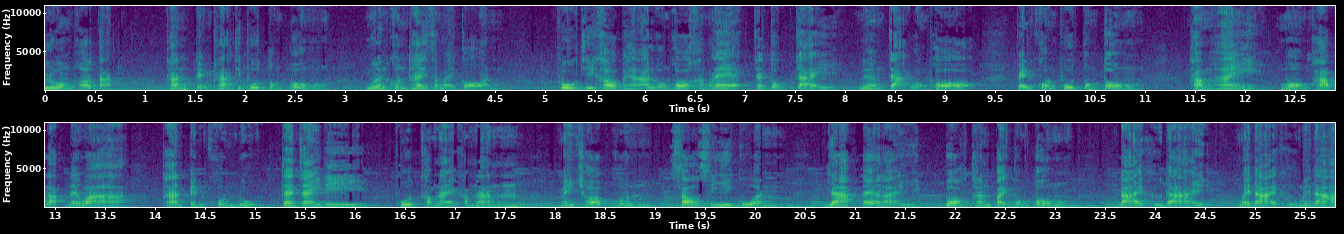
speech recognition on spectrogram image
หลวงพ่อตัดท่านเป็นพระที่พูดตรงๆ เหมือนคนไทยสมัยก่อน ผู้ที่เข้าไปหาหลวงพ่อครั้งแรกจะตกใจ เนื่องจากหลวงพ่อ เป็นคนพูดตรงๆทำให้มองภาพลักษณ์ได้ว่า ท่านเป็นคนดุแต่ใจดี พูดคำไหนคำนั้น ไม่ชอบคนเซาซีกวน อยากได้อะไร บอกท่านไปตรงๆ ได้คือได้ ไม่ได้คือไม่ได้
